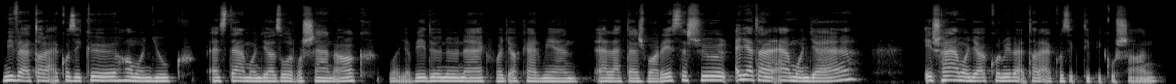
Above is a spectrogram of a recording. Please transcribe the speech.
mivel találkozik ő, ha mondjuk ezt elmondja az orvosának, vagy a védőnőnek, vagy akármilyen ellátásban részesül, egyáltalán elmondja-e, és ha elmondja, akkor mivel találkozik tipikusan?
